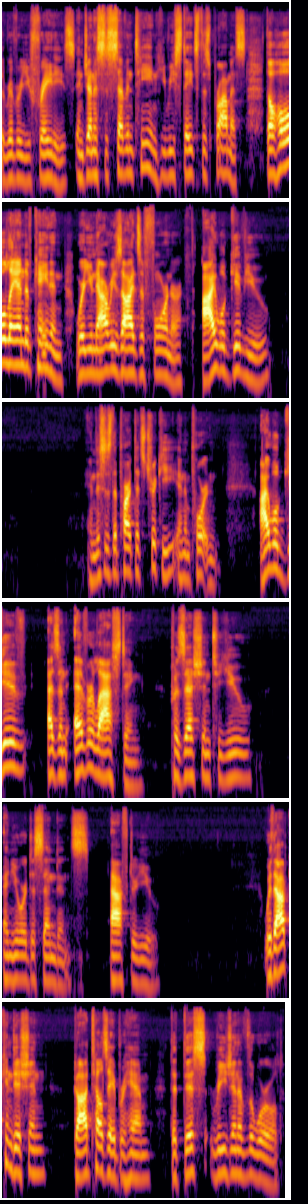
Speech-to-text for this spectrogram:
the river Euphrates. In Genesis 17, he restates this promise The whole land of Canaan, where you now reside as a foreigner, I will give you, and this is the part that's tricky and important I will give as an everlasting possession to you and your descendants after you. Without condition, God tells Abraham that this region of the world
